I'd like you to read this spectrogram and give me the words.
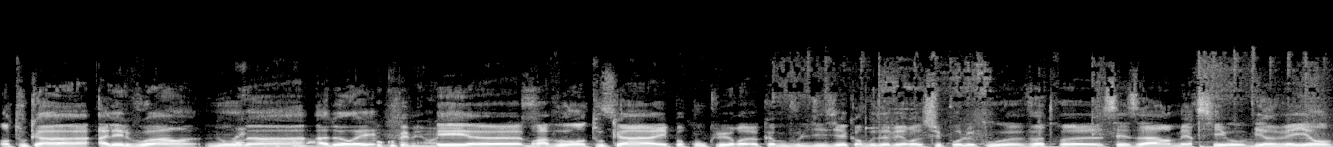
En tout cas, allez le voir. Nous, on a adoré. Beaucoup aimé. Et euh, bravo en tout cas. Et pour conclure, euh, comme vous le disiez, quand vous avez reçu pour le coup euh, votre César, merci aux bienveillants.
